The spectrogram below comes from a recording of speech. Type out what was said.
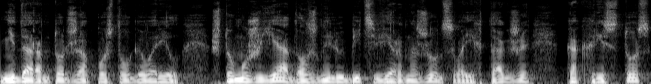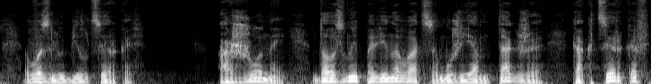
Недаром тот же апостол говорил, что мужья должны любить верно жен своих так же, как Христос возлюбил церковь а жены должны повиноваться мужьям так же, как церковь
